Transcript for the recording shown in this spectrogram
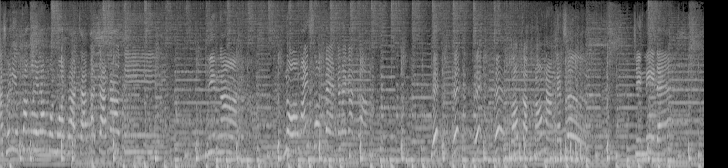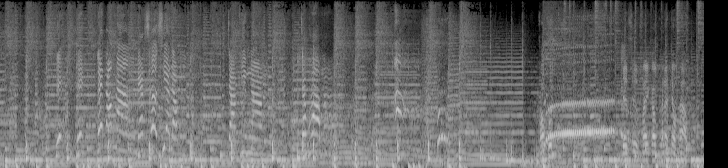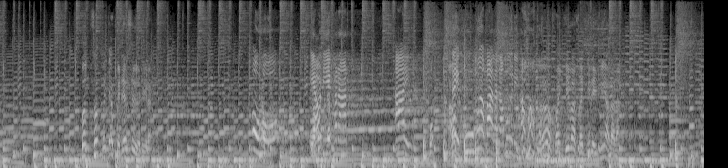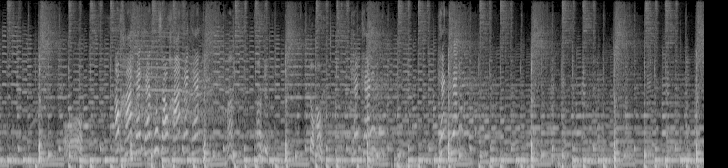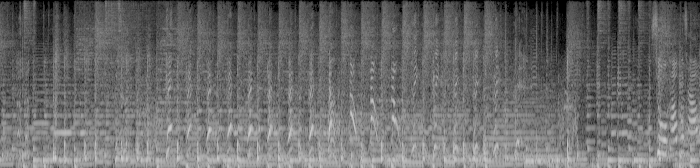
อาช่วยนี้ฟังเลยลำมวลๆค่ะ จากอาจารย์นาตี ทีมงานหน่อไม้ส้มแบนกันเลยกันค่ะเฮ้เฮ้เฮ้เฮ้พร้อมกับน้องนางแดนเซอร์ จินนี่แดนเฮ้เอ๊และน้องนางแดนเซอร์เสียดำจากทีมงานเจ้าภาพนะขอบคุณแดนเซอร์ไฟกับคณะเจ้าภาพ เบิ่งซุปมันจะเป็นแดนเซอร์นี่แหละโอ้โหเอวดีขนาดไอ้ายบ่เอาได้ครูเมื่อบ้านแล้วนะมือนี่เอ้าเออคอยคิดว่าใส่คิดได้เมียแล้วล่ะโอ้เอาขาแข็งแข็งผู้สาวขาแข็งแข็งมามาพี่เจ้ามาพี่แข็งแข็ง สู้เขาผู้สาว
